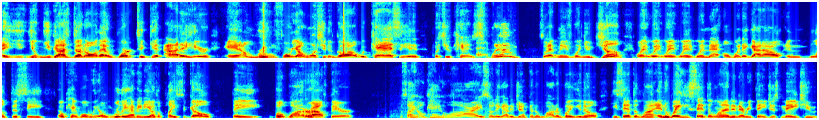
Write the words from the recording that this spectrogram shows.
you you guys done all that work to get out of here, and I'm rooting for you. I want you to go out with Cassian, but you can't swim. So that means when you jump, when when when when when that uh, when they got out and looked to see, okay, well, we don't really have any other place to go. They but water out there. It's like, okay, well, all right, so they got to jump in the water. But you know, he said the line, and the way he said the line and everything just made you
